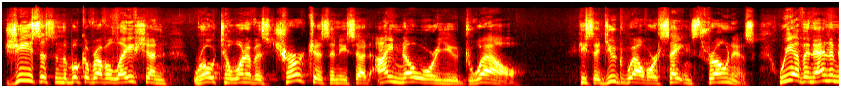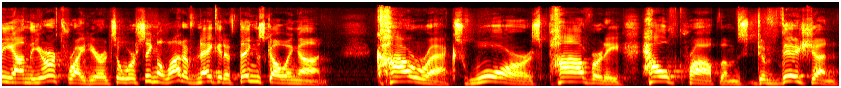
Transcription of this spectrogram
Jesus in the book of Revelation wrote to one of his churches and he said, I know where you dwell. He said, You dwell where Satan's throne is. We have an enemy on the earth right here, and so we're seeing a lot of negative things going on car wrecks, wars, poverty, health problems, division,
